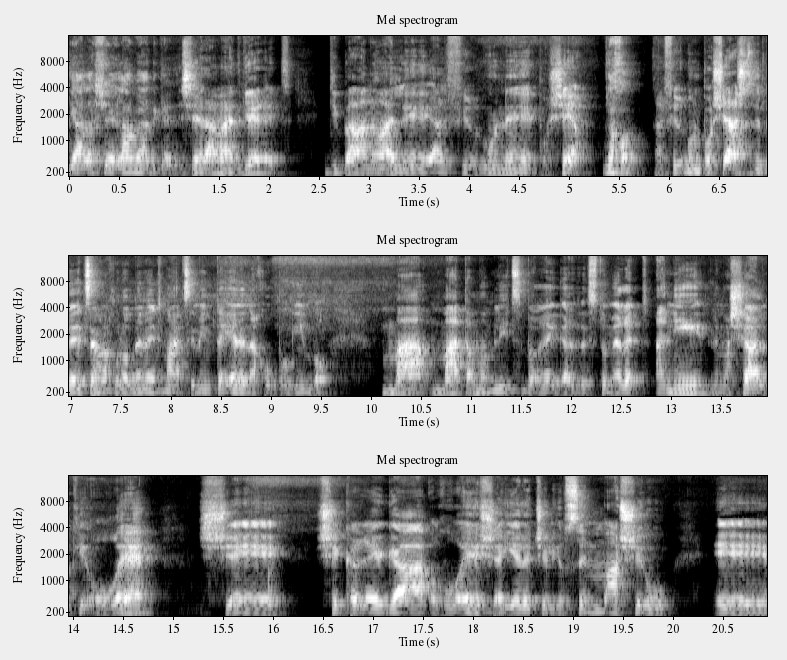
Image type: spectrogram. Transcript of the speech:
יאללה שאלה מאתגרת שאלה מאתגרת. דיברנו על, אה, על פרגון אה, פושע. נכון על פרגון פושע, שזה בעצם אנחנו לא באמת מעצימים את הילד, אנחנו פוגעים בו. מה, מה אתה ממליץ ברגע הזה? זאת אומרת, אני למשל כהורה, ש, שכרגע רואה שהילד שלי עושה משהו אה,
